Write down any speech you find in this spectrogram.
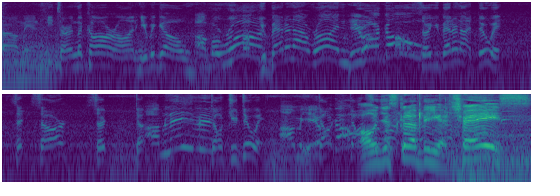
Oh man, he turned the car on. Here we go. I'ma run. You better not run. Here I go. So you better not do it. Sir, sir, sir don't, I'm leaving. don't you do it. I'm here. Don't- go. don't Oh, you just gonna be a chase.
